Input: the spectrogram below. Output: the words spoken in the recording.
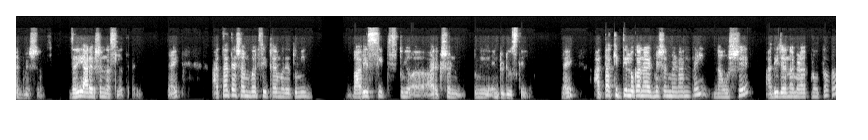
ऍडमिशन जरी आरक्षण नसलं तरी राईट आता त्या शंभर सीटामध्ये तुम्ही बावीस सीट तुम्ही आरक्षण तुम्ही इंट्रोड्यूस केलं राईट आता किती लोकांना ऍडमिशन मिळणार नाही? नऊशे आधी ज्यांना मिळत नव्हतं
